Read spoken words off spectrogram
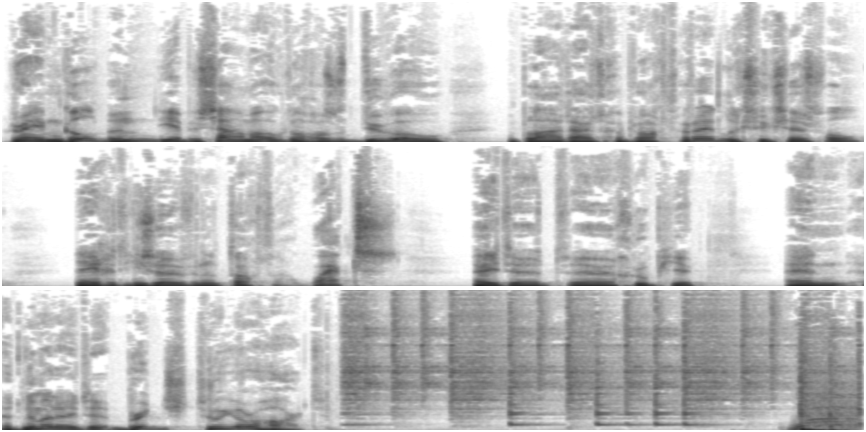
Graham Goldman... die hebben samen ook nog als duo een plaat uitgebracht. Redelijk succesvol. 1987. Wax heette het eh, groepje. En het nummer heette Bridge to Your Heart. You've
